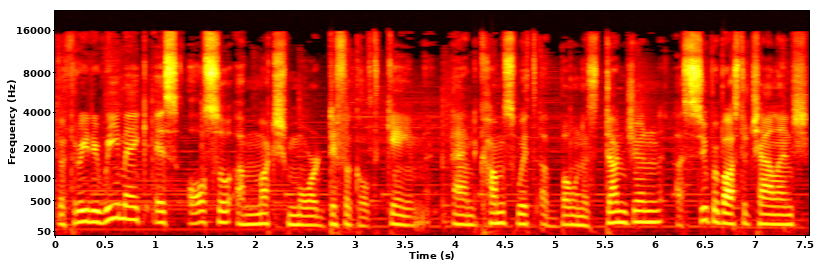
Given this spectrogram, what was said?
The 3D remake is also a much more difficult game, and comes with a bonus dungeon, a Super Buster challenge,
